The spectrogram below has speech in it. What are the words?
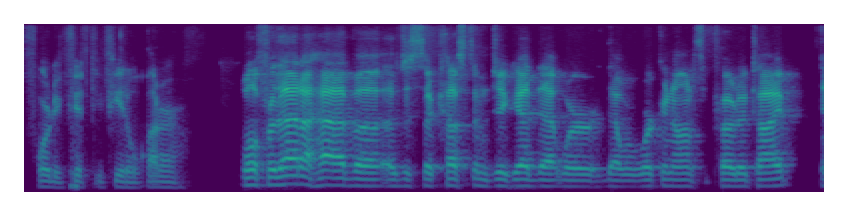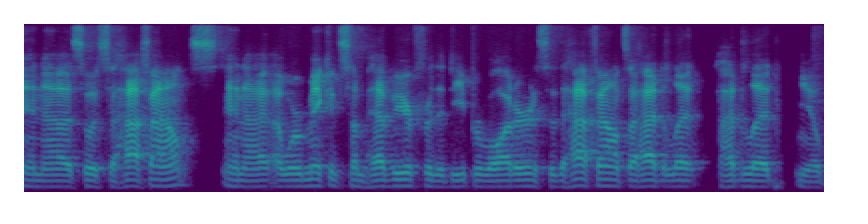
40, 50 feet of water? Well, for that, I have a, just a custom jig head that we're that we're working on. It's a prototype, and uh, so it's a half ounce, and I, I, we're making some heavier for the deeper water. And so the half ounce, I had to let I had to let you know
